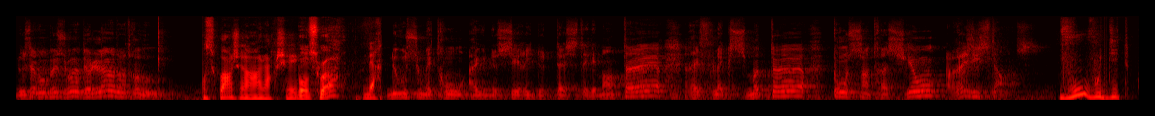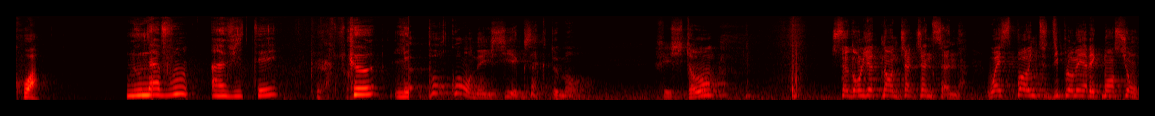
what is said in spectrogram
Nous avons besoin de l'un d'entre vous. Bonsoir Gérard Larcher. Bonsoir. Nous vous soumettrons à une série de tests élémentaires, réflexes moteurs, concentration, résistance. Vous, vous dites quoi? Nous n'avons invité que les... Pourquoi on est ici exactement? Fiston, Second lieutenant Jack Jensen, West Point diplômé avec mention.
